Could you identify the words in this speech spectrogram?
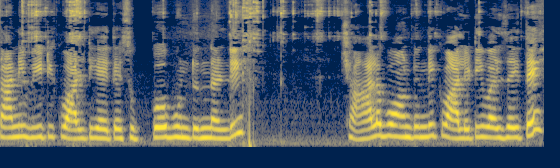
కానీ వీటి క్వాలిటీ అయితే సూపర్బ్ ఉంటుందండి. చాలా బాగుంటుంది క్వాలిటీ వైజ్ అయితే.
